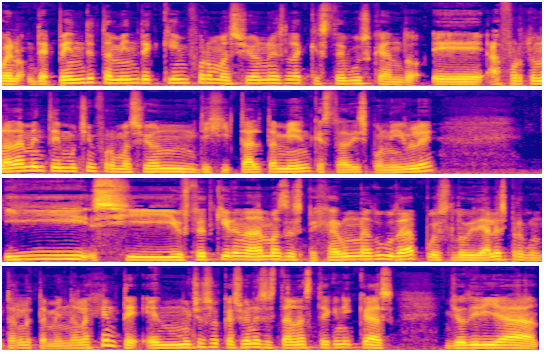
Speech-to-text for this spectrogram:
Bueno, depende también de qué información es la que esté buscando. Eh, afortunadamente hay mucha información digital también que está disponible. Y si usted quiere nada más despejar una duda, pues lo ideal es preguntarle también a la gente. En muchas ocasiones están las técnicas, yo diría,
